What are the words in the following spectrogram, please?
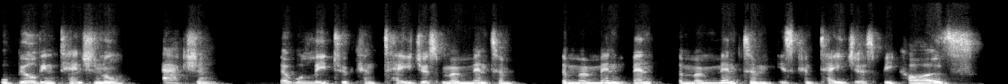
will build intentional action that will lead to contagious momentum. The momentum, the momentum is contagious because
